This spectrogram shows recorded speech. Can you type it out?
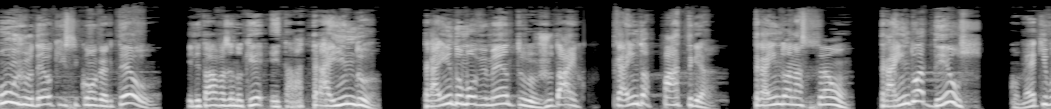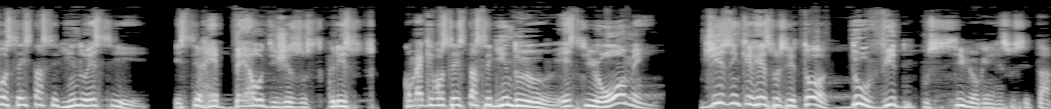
Um judeu que se converteu, ele estava fazendo o quê? Ele estava traindo. Traindo o movimento judaico, traindo a pátria, traindo a nação, traindo a Deus. Como é que você está seguindo esse, esse rebelde Jesus Cristo? Como é que você está seguindo esse homem? Dizem que ressuscitou? Duvido, impossível alguém ressuscitar.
